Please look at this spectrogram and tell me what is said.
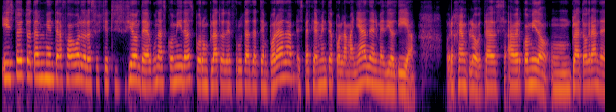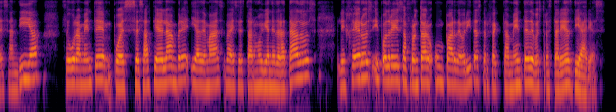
Y estoy totalmente a favor de la sustitución de algunas comidas por un plato de frutas de temporada, especialmente por la mañana y el mediodía. Por ejemplo, tras haber comido un plato grande de sandía, seguramente pues se sacia el hambre y además vais a estar muy bien hidratados, ligeros y podréis afrontar un par de horitas perfectamente de vuestras tareas diarias.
